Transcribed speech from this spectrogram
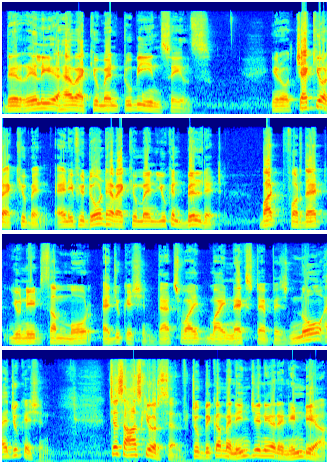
they really have acumen to be in sales you know check your acumen. And if you don't have acumen you can build it. But for that you need some more education. That's why my next step is no education. Just ask yourself to become an engineer in india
